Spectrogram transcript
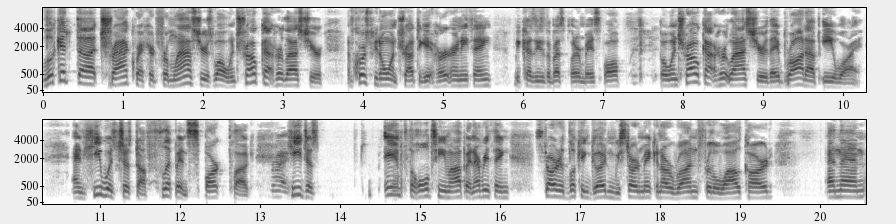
Look at the track record from last year as well. When Trout got hurt last year, of course, we don't want Trout to get hurt or anything because he's the best player in baseball. But when Trout got hurt last year, they brought up EY, and he was just a flippin' spark plug. Right. He just amped the whole team up, and everything started looking good, and we started making our run for the wild card. And then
